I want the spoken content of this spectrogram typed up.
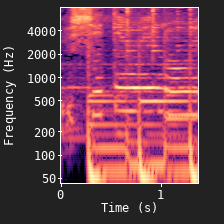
You said there ain't no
